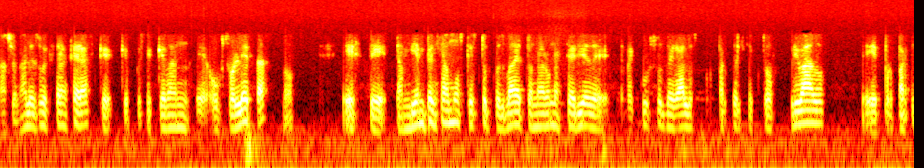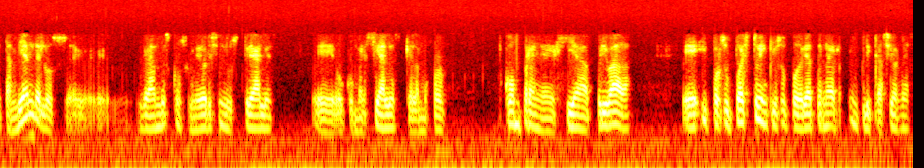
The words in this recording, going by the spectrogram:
nacionales o extranjeras, que, que pues se quedan obsoletas, ¿no? Este, también pensamos que esto pues va a detonar una serie de recursos legales por parte del sector privado, eh, por parte también de los eh, grandes consumidores industriales eh, o comerciales que a lo mejor compran energía privada y por supuesto incluso podría tener implicaciones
